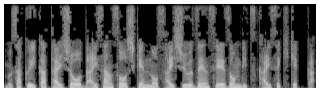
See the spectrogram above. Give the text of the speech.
無作為化対象第三層試験の最終全生存率解析結果。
